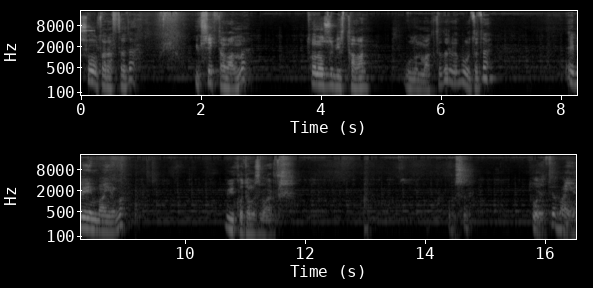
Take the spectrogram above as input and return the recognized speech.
Sol tarafta da yüksek tavanlı tonozlu bir tavan bulunmaktadır ve burada da ebeveyn banyolu büyük odamız vardır. Burası tuvalet ve banyo.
